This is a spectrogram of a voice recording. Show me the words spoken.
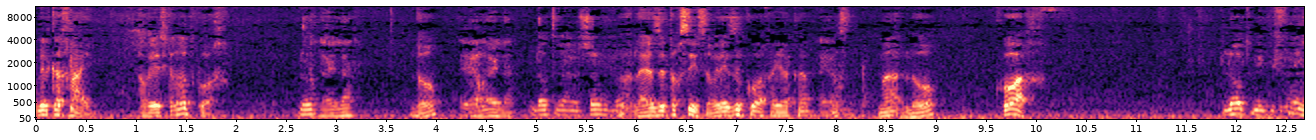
מלקחיים. אבל יש כאן עוד כוח. לא. לילה? לא. לילה. לוט ואנשיו, לא. לא, לילה זה תכסיס, אבל איזה כוח היה כאן? מה? לא. כוח. לוט מבפנים.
